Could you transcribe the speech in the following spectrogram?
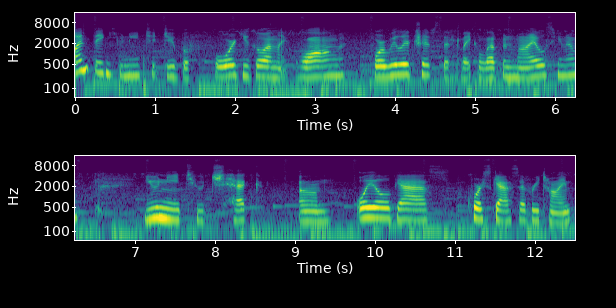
one thing you need to do before you go on like long four-wheeler trips that are like 11 miles, you know, you need to check um, oil, gas, course gas every time,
